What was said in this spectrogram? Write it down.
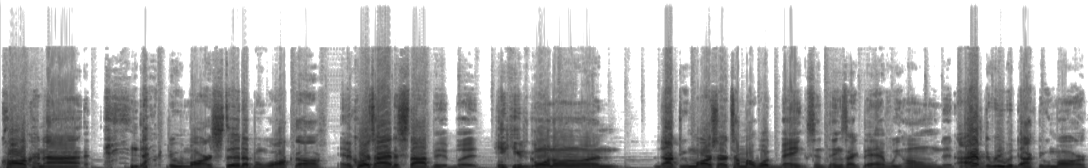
Karl Kani, Dr. Umar stood up and walked off. And of course, I had to stop it, but he keeps going on. Dr. Umar started talking about what banks and things like that have we owned. And I have to agree with Dr. Umar.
